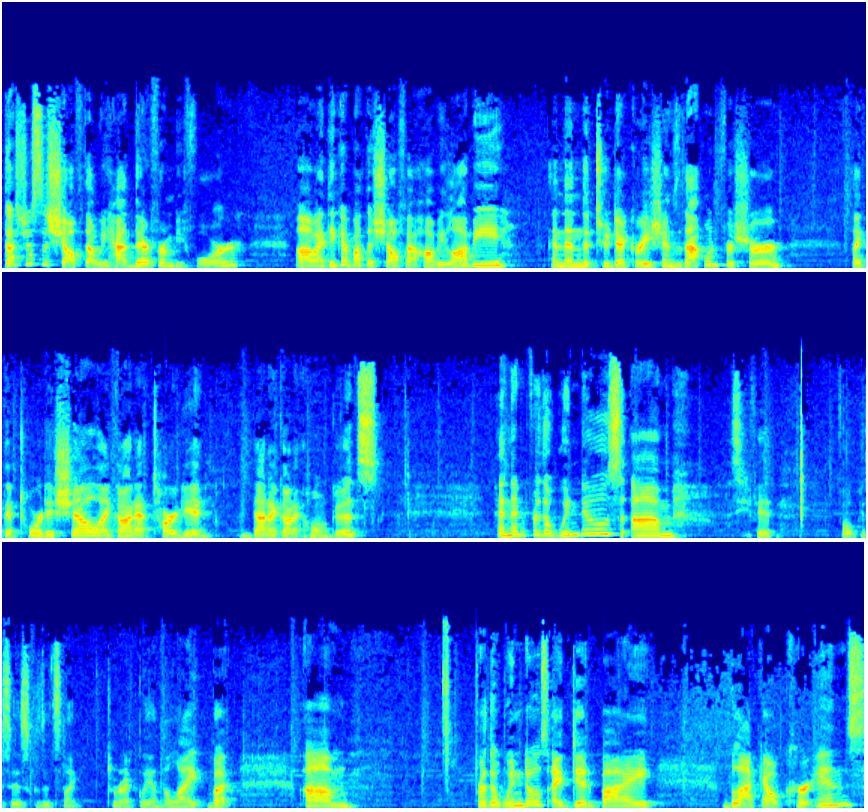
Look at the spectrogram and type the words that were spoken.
that's just the shelf that we had there from before um, I think I bought the shelf at Hobby Lobby and then the two decorations that one for sure like the tortoise shell I got at Target that I got at Home Goods. And then for the windows, um, see if it focuses because it's like directly on the light. But um, for the windows, I did buy blackout curtains,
